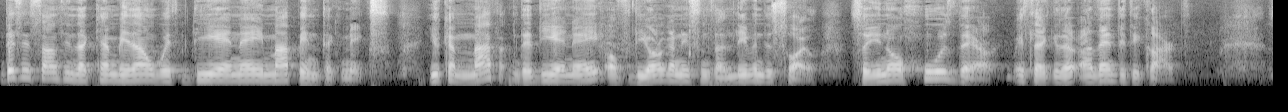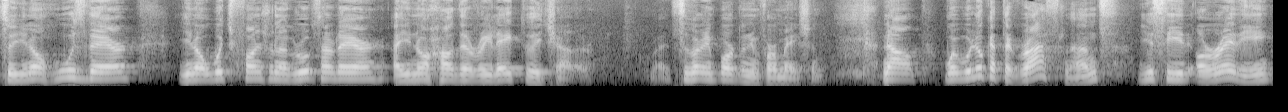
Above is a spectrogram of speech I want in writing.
This is something that can be done with DNA mapping techniques. You can map the DNA of the organisms that live in the soil. So you know who is there. It's like their identity card. So you know who's there, you know which functional groups are there, and you know how they relate to each other. Right? It's very important information. Now, when we look at the grasslands, you see already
